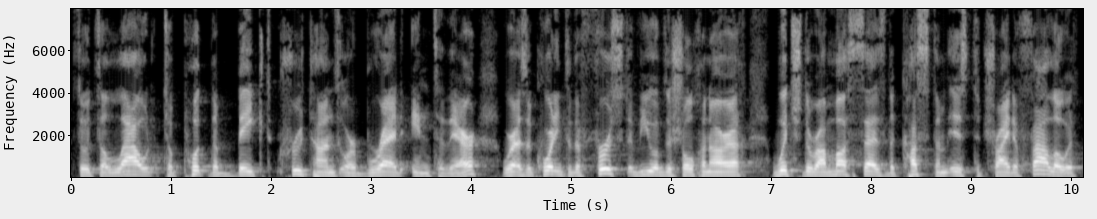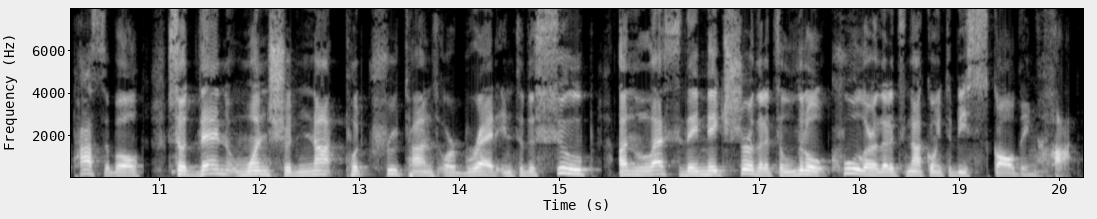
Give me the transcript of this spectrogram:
so it's allowed to put the baked croutons or bread into there. Whereas according to the first view of the Shulchan Aruch, which the Ramah says the custom is to try to follow, if possible. So then one should not put croutons or bread into the soup unless they make sure that it's a little cooler, that it's not going to be scalding hot.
